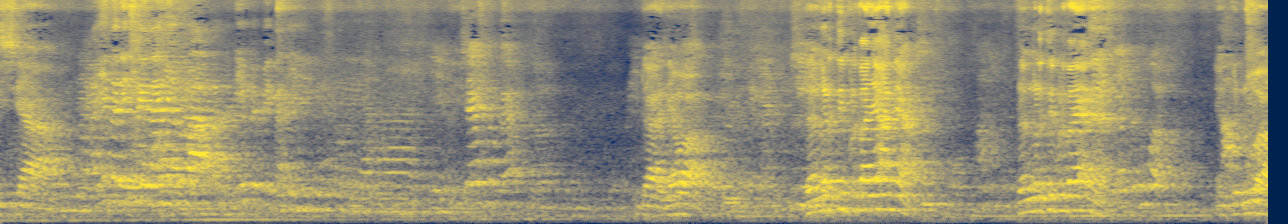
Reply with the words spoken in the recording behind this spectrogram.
Indonesia. Makanya tadi saya tanya Pak, dia PPK ya. Sudah jawab. Sudah ngerti pertanyaannya? Sudah ngerti pertanyaannya? Yang kedua. Yang kedua.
